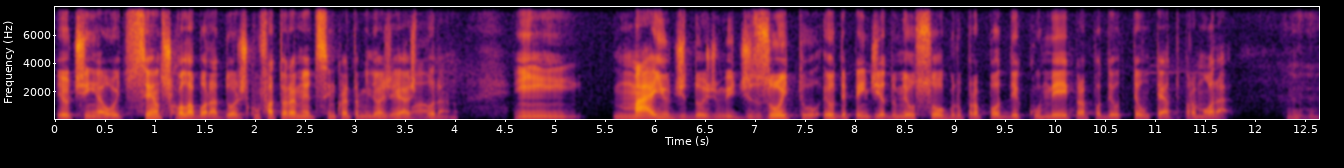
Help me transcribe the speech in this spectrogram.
eu tinha 800 colaboradores com faturamento de 50 milhões de reais Uau. por ano. Em maio de 2018, eu dependia do meu sogro para poder comer e para poder ter um teto para morar. Uhum.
